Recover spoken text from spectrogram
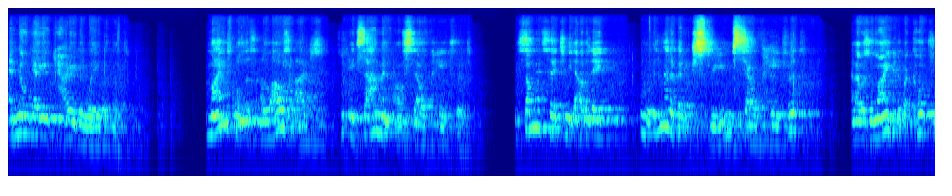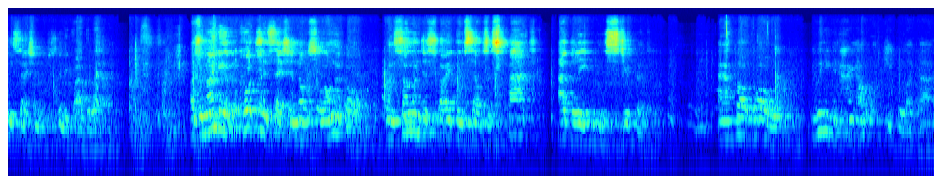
And not getting carried away with it. Mindfulness allows us to examine our self-hatred. Someone said to me the other day, oh, isn't that a bit extreme, self-hatred? And I was reminded of a coaching session, I'm just going to grab the letter. I was reminded of a coaching session not so long ago when someone described themselves as fat, ugly, and stupid. And I thought, whoa, you wouldn't even hang out with people like that.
